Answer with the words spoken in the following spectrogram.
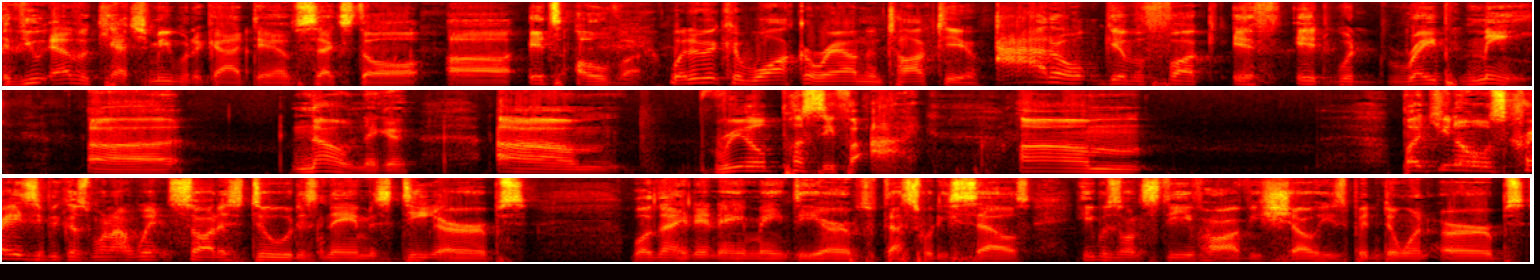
if you ever catch me with a goddamn sex doll, uh, it's over. What if it could walk around and talk to you? I don't give a fuck if it would rape me. Uh, no, nigga. Um, real pussy for I. Um, but you know, it was crazy because when I went and saw this dude, his name is D Herbs. Well, no, his name ain't D Herbs, but that's what he sells. He was on Steve Harvey's show. He's been doing herbs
